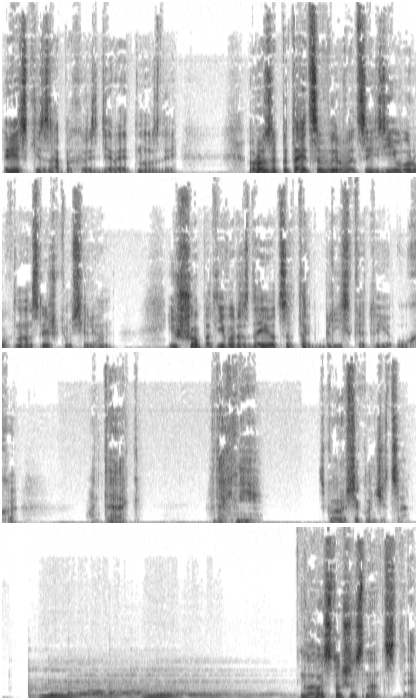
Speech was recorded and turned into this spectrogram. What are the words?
Резкий запах раздирает ноздри. Роза пытается вырваться из его рук, но он слишком силен. И шепот его раздается так близко от ее уха. Вот так. Вдохни. Скоро все кончится. Глава 116.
